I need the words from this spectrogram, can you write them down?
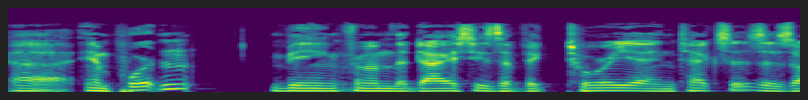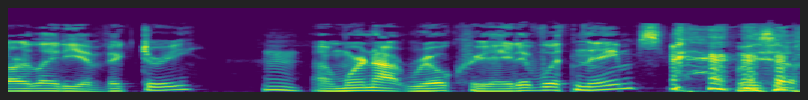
uh, important, being from the Diocese of Victoria in Texas, is Our Lady of Victory. Hmm. Um, we're not real creative with names. We say,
